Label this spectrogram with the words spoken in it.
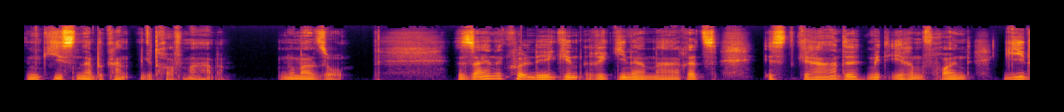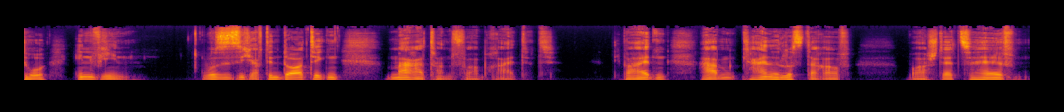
in Gießener Bekannten getroffen habe. Nur mal so. Seine Kollegin Regina Maritz ist gerade mit ihrem Freund Guido in Wien, wo sie sich auf den dortigen Marathon vorbereitet. Die beiden haben keine Lust darauf, Borstedt zu helfen.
